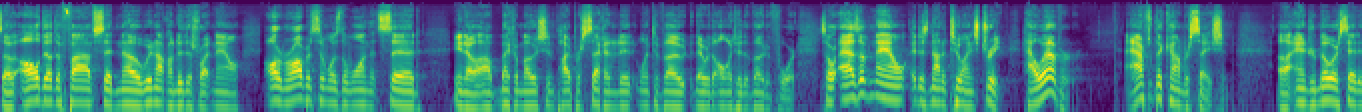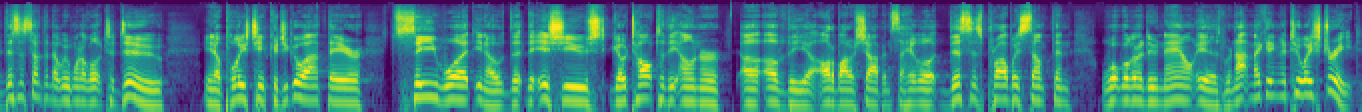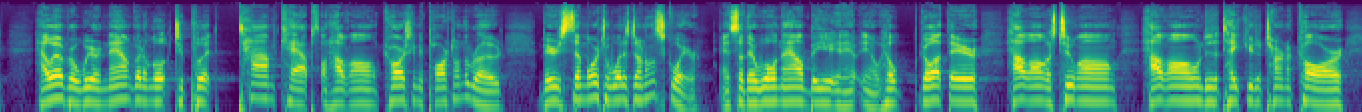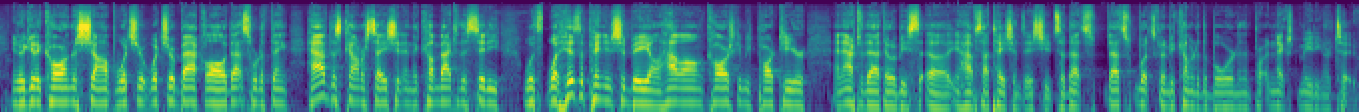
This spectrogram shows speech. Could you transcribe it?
So all the other five said no, we're not going to do this right now. Alderman Robertson was the one that said, you know, I'll make a motion. Piper seconded it, went to vote. They were the only two that voted for it. So as of now, it is not a two-lane street. However, after the conversation, uh, Andrew Miller said, if this is something that we want to look to do, you know, police chief, could you go out there, see what, you know, the, the issues, go talk to the owner uh, of the uh, auto body shop and say, hey, look, this is probably something, what we're going to do now is we're not making a two-way street. However, we are now going to look to put time caps on how long cars can be parked on the road, very similar to what is done on the square. And so there will now be, you know, he'll go out there. How long is too long? How long does it take you to turn a car? You know, get a car in the shop. What's your what's your backlog? That sort of thing. Have this conversation and then come back to the city with what his opinion should be on how long cars can be parked here. And after that, there would be uh, you know have citations issued. So that's that's what's going to be coming to the board in the next meeting or two.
